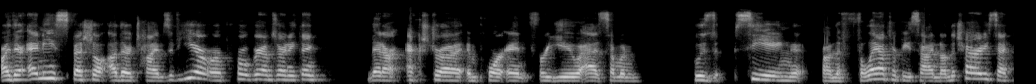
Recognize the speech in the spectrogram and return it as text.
Are there any special other times of year or programs or anything that are extra important for you as someone who's seeing on the philanthropy side and on the charity side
